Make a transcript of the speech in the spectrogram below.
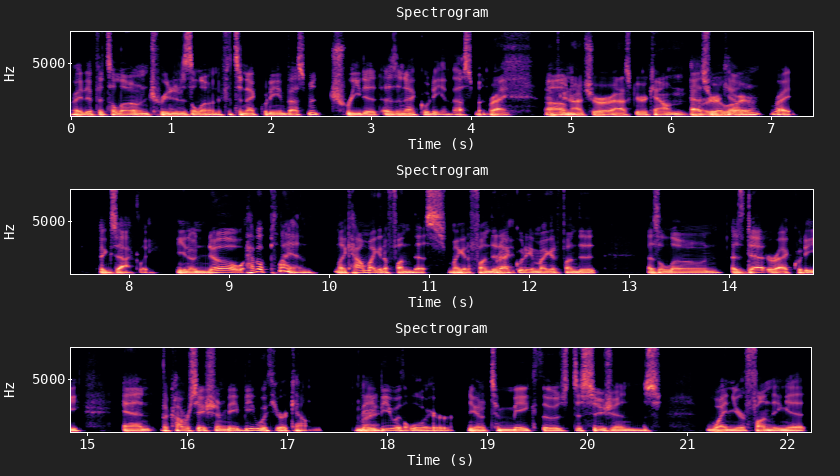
right? If it's a loan, treat it as a loan. If it's an equity investment, treat it as an equity investment. Right. If you're Um, not sure, ask your accountant. Ask or your lawyer. accountant. Right. Exactly. You know, no, have a plan. Like, how am I going to fund this? Am I going to fund it Right. equity? Am I going to fund it as a loan, as debt, or equity? And the conversation may be with your accountant, may Right. be with a lawyer, you know, to make those decisions when you're funding it.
